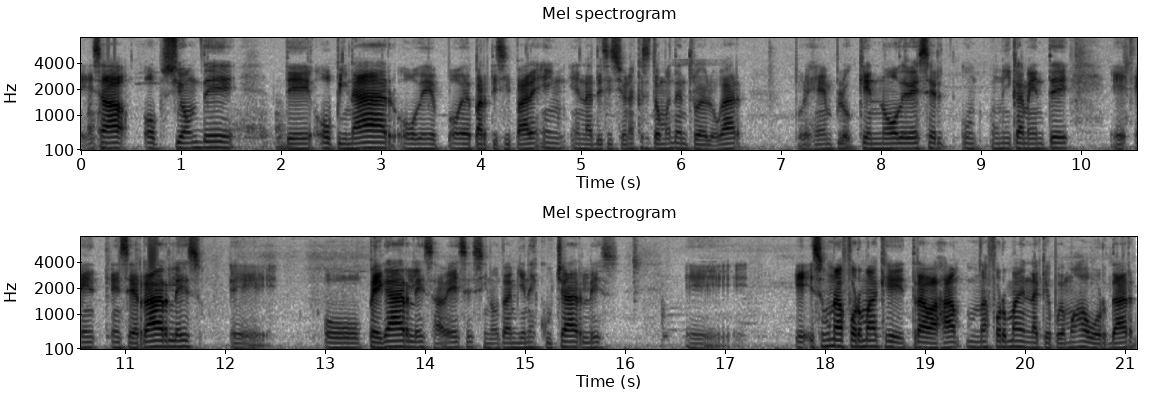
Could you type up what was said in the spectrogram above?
esa, opción de, de opinar o de, o de participar en, en, las decisiones que se toman dentro del hogar, por ejemplo, que no debe ser únicamente en, encerrarles o pegarles a veces, sino también escucharles. esa es una forma que trabaja, una forma en la que podemos abordar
